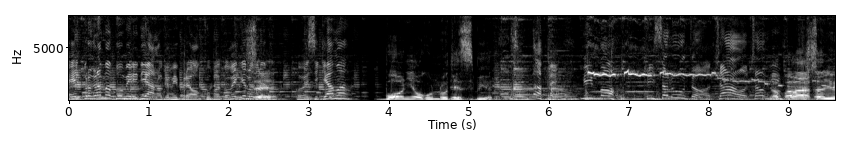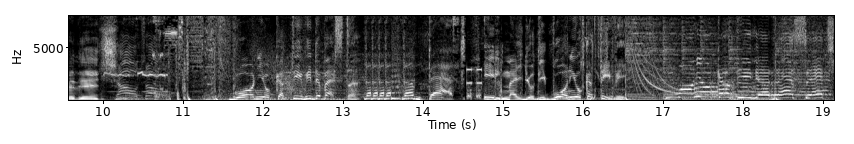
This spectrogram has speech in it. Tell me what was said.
è il programma pomeridiano che mi preoccupa. Lo Sì. Come si chiama? Buoni o con note sbirri. Vabbè, Mimmo, ti saluto. Ciao, ciao. Va lascio, arrivederci. Ciao, ciao. Buoni o cattivi the best. The, the, the, the best. Il meglio di buoni o cattivi. Buoni o cattivi RSC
